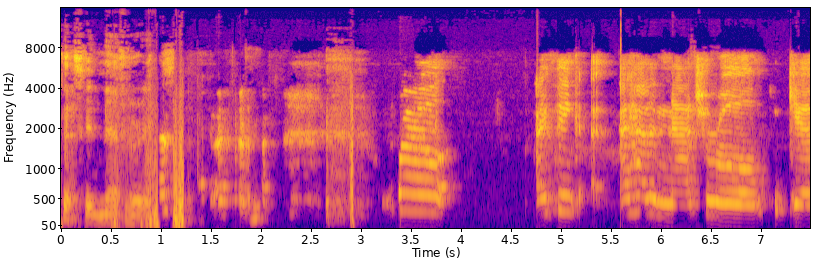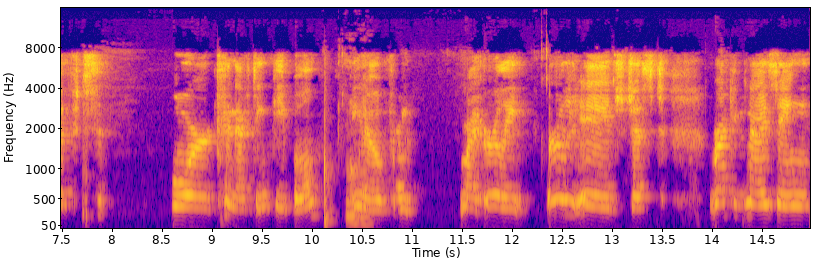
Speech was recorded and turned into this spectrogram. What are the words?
'Cause it never is. Well, I think I had a natural gift for connecting people. You know, from my early early age, just recognizing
